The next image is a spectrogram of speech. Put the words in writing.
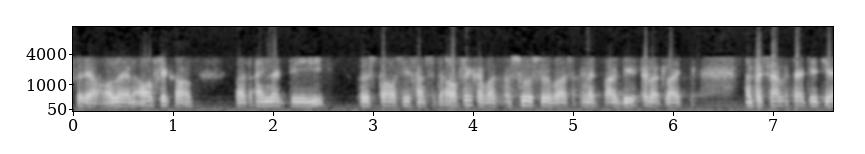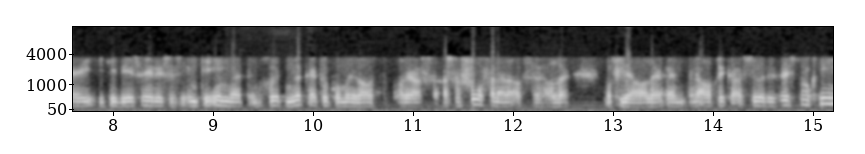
filiale in Afrika wat eintlik die prestasie van Suid-Afrika wat so so was eintlik baie beter dit lyk. Like, En terselfdertyd het jy het jy besighede soos MTN wat in groot moeilikheid gekom in die laaste paar jaar as gevolg van hulle afhale of filiale in in Afrika. So dit is nog nie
